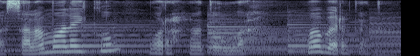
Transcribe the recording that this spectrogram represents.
Wassalamualaikum warahmatullahi wabarakatuh.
